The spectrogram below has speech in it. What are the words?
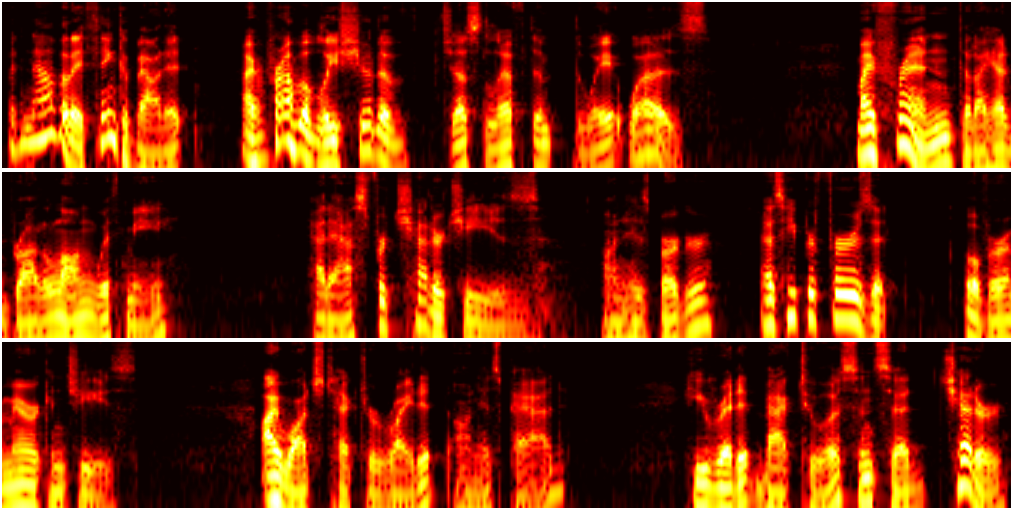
But now that I think about it, I probably should have just left them the way it was. My friend that I had brought along with me had asked for cheddar cheese on his burger, as he prefers it over American cheese. I watched Hector write it on his pad. He read it back to us and said cheddar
